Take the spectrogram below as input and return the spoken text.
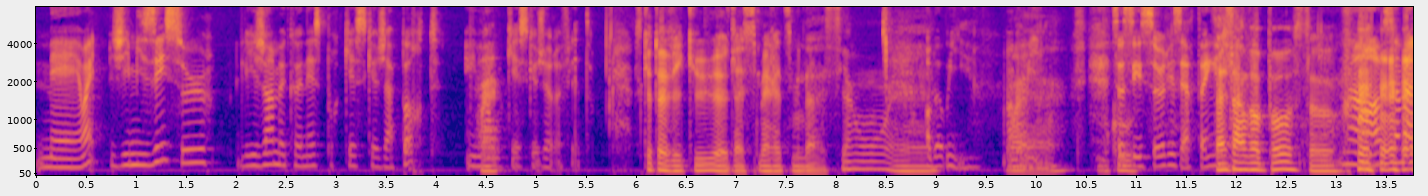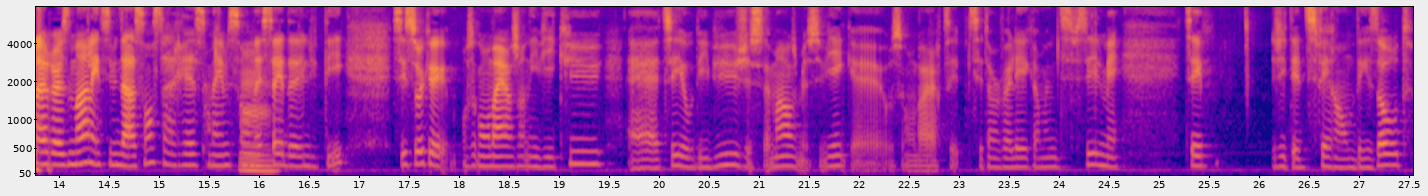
Mais ouais, j'ai misé sur les gens me connaissent pour qu'est-ce que j'apporte et non Ouais. qu'est-ce que je reflète. Est-ce que tu as vécu euh, de la cyber-intimidation? euh, Ah bah oui. Ah bah ouais, oui. hein, Ça c'est sûr et certain. Ça s'en va pas, ça. Non, ça, malheureusement, l'intimidation, ça reste, même si on Mm. essaie de lutter. C'est sûr qu'au secondaire, j'en ai vécu. Euh, tu sais, au début, justement, je me souviens qu'au secondaire, c'est un volet quand même difficile, mais, tu sais, j'étais différente des autres.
